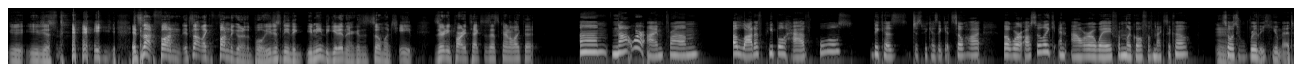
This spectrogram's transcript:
You, you just it's not fun. It's not like fun to go to the pool. You just need to you need to get in there because it's so much heat. Is there any part of Texas that's kind of like that? Um, not where I'm from. A lot of people have pools because just because it gets so hot, but we're also like an hour away from the Gulf of Mexico. So it's really humid.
